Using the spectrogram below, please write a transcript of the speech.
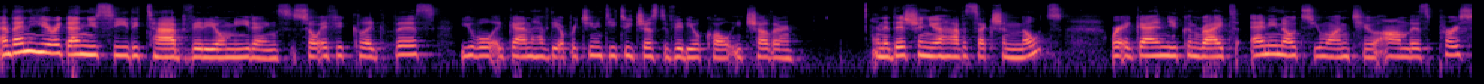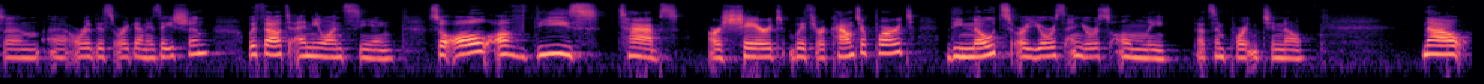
And then here again, you see the tab video meetings. So if you click this, you will again have the opportunity to just video call each other. In addition, you have a section notes where again you can write any notes you want to on this person uh, or this organization without anyone seeing. So all of these tabs are shared with your counterpart. The notes are yours and yours only. That's important to know. Now,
